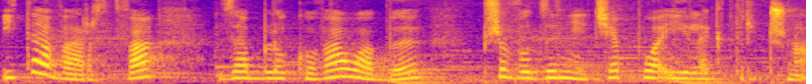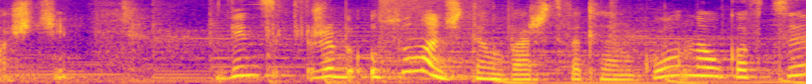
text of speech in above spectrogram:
i ta warstwa zablokowałaby przewodzenie ciepła i elektryczności. Więc, żeby usunąć tę warstwę tlenku, naukowcy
